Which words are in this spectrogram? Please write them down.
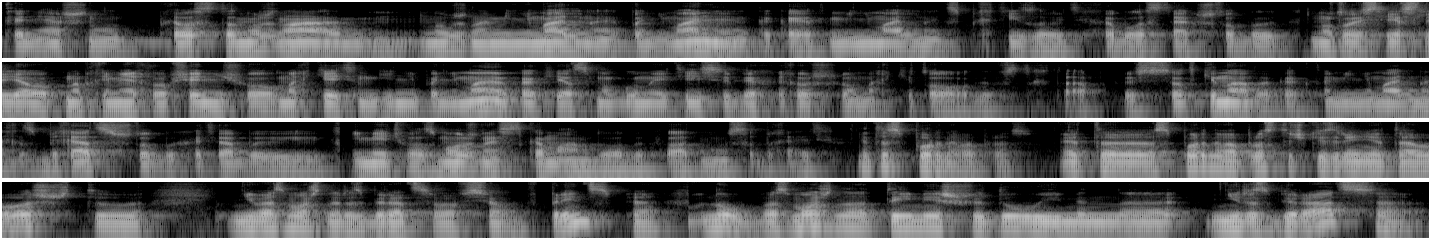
Конечно. Просто нужна, нужно минимальное понимание, какая-то минимальная экспертиза в этих областях, чтобы... Ну, то есть, если я вот, например, вообще ничего в маркетинге не понимаю, как я смогу найти себе хорошего маркетолога в стартап? То есть, все-таки надо как-то минимально разбираться, чтобы хотя бы иметь возможность команду адекватную собрать. Это спорный вопрос. Это спорный вопрос с точки зрения того, что невозможно разбираться во всем. В принципе, ну, возможно, ты имеешь в виду именно не разбираться,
